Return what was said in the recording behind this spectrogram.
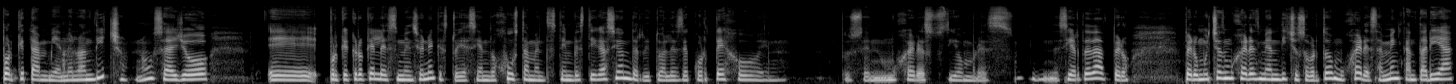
porque también me lo han dicho, ¿no? O sea, yo eh, porque creo que les mencioné que estoy haciendo justamente esta investigación de rituales de cortejo en pues en mujeres y hombres de cierta edad, pero, pero muchas mujeres me han dicho, sobre todo mujeres, a mí me encantaría,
